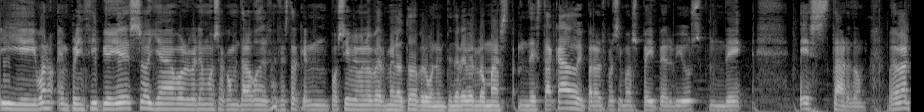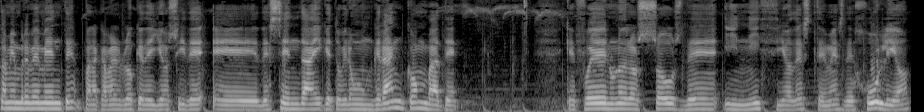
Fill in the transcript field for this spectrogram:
Y bueno, en principio y eso, ya volveremos a comentar algo del Five Star, que es imposible me lo vermelo todo, pero bueno, intentaré verlo más destacado y para los próximos pay-per-views de Stardom. Voy a hablar también brevemente, para acabar el bloque de Yoshi de, eh, de Sendai, que tuvieron un gran combate que fue en uno de los shows de inicio de este mes de julio.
